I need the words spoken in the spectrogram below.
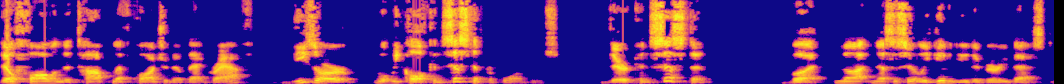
they'll fall in the top left quadrant of that graph. These are what we call consistent performers. They're consistent, but not necessarily giving you their very best.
